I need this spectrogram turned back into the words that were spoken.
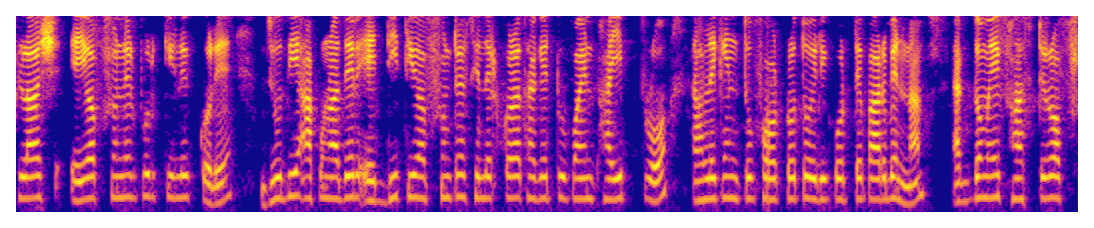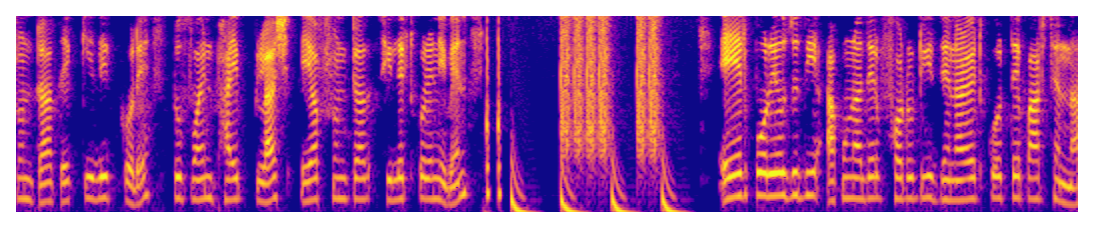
প্লাস এই অপশনের উপর ক্লিক করে যদি আপনাদের এই দ্বিতীয় অপশনটা সিলেক্ট করা থাকে টু পয়েন্ট ফাইভ প্রো তাহলে কিন্তু ফটো তৈরি করতে পারবেন না। একদম এই ফার্স্টের অপশনটাতে ক্লিক করে টু পয়েন্ট ফাইভ প্লাস এই অপশনটা সিলেক্ট করে নেবেন। এরপরেও যদি আপনাদের ফটোটি জেনারেট করতে পারছেন না,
